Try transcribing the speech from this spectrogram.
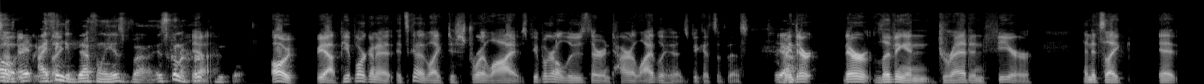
oh, I like, think it definitely is violent. It's going to hurt yeah. people. Oh yeah, people are gonna. It's gonna like destroy lives. People are gonna lose their entire livelihoods because of this. Yeah. I mean, they're they're living in dread and fear, and it's like it.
